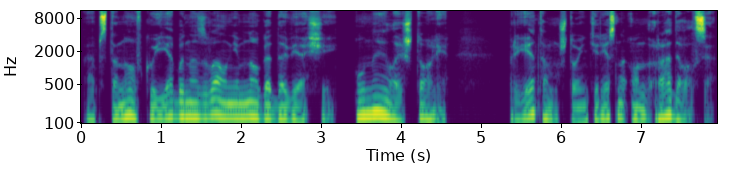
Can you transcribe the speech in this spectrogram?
Обстановку я бы назвал немного давящей, унылой, что ли. При этом, что интересно, он радовался.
